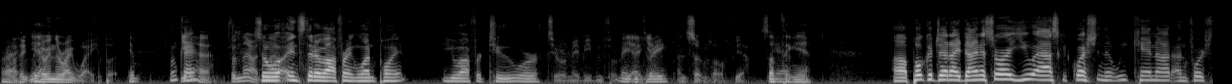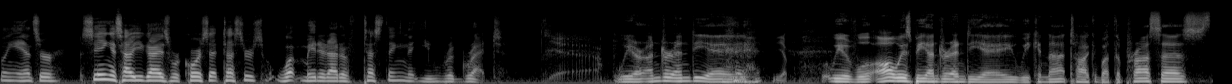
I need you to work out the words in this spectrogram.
Right. I think Yeah. they're going the right way, but Okay. yeah, from there. So don't know. instead of offering one point, you offer two or two or maybe even three, maybe yeah, yeah, three. and so forth. Yeah, Something, yeah. Uh, Poke Jedi Dinosaur, you ask a question that we cannot unfortunately answer. Seeing as how you guys were Core Set testers, what made it out of testing that you regret? yeah. We are under NDA. Yep. We will always be under NDA. We cannot talk about the process,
